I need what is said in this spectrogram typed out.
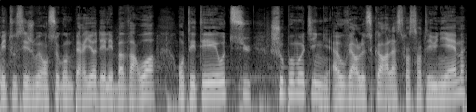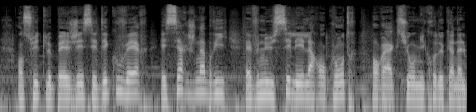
Mais tout s'est joué en seconde période et les Bavarois ont été au-dessus. Choupo-Moting a ouvert le score à la 61e. Ensuite, le PSG s'est découvert et Serge Nabry est venu sceller la rencontre. En réaction au micro de Canal+,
